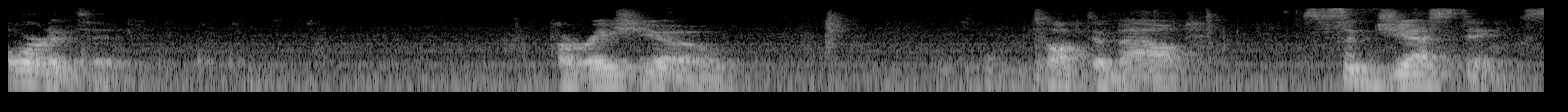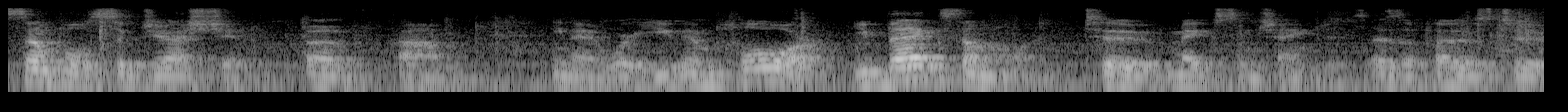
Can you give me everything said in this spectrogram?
hortative. Horatio talked about suggesting, simple suggestion of, um, you know, where you implore, you beg someone to make some changes, as opposed to,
